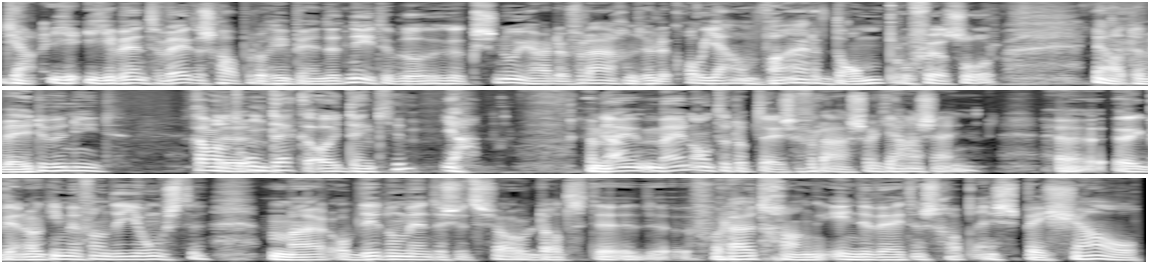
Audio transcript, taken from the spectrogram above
ja, je, je bent een wetenschapper of je bent het niet. Ik bedoel, ik snoeiharde vraag natuurlijk. Oh ja, waar dan, professor? Ja, dat weten we niet. Gaan we dat eh, ontdekken ooit, denk je? Ja. En mijn, mijn antwoord op deze vraag zou ja zijn. Eh, ik ben ook niet meer van de jongste. Maar op dit moment is het zo dat de, de vooruitgang in de wetenschap... en speciaal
